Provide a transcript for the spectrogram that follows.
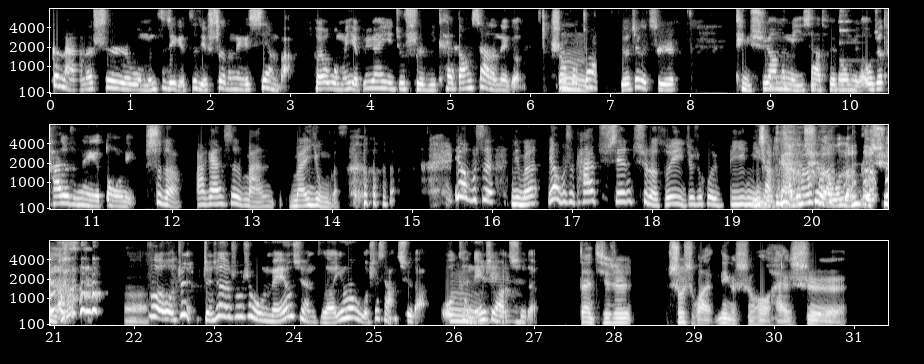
更难的是我们自己给自己设的那个线吧，还有我们也不愿意就是离开当下的那个生活状态。我觉得这个其实挺需要那么一下推动力的。我觉得他就是那个动力。是的，阿甘是蛮蛮勇的，要不是你们，要不是他先去了，所以就是会逼你。你想他都去了，我能不去吗？嗯不，我准准确的说，是我没有选择，因为我是想去的，我肯定是要去的。但其实，说实话，那个时候还是，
